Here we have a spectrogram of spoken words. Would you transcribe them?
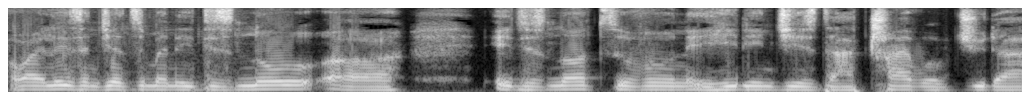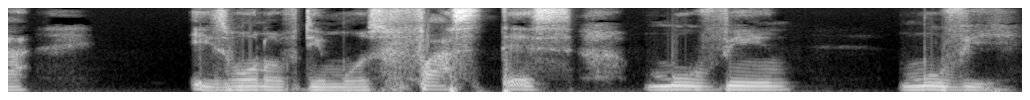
All right, ladies and gentlemen, it is no, uh, it is not even a hidden gist that Tribe of Judah is one of the most fastest moving movie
